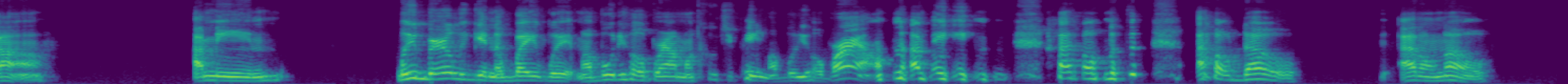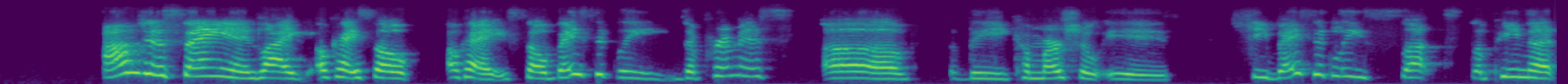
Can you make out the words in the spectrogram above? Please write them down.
uh I mean we barely getting away with my booty hole brown, my coochie pink, my booty hole brown. I mean, I don't I don't know. I don't know. I'm just saying, like, okay, so okay, so basically the premise of the commercial is she basically sucks the peanut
